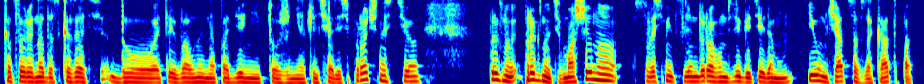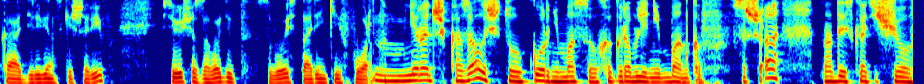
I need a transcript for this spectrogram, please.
которые, надо сказать, до этой волны нападений тоже не отличались прочностью, прыгнуть, в машину с восьмицилиндровым двигателем и умчаться в закат, пока деревенский шериф все еще заводит свой старенький Форд. Мне раньше казалось, что корни массовых ограблений банков в США надо искать еще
